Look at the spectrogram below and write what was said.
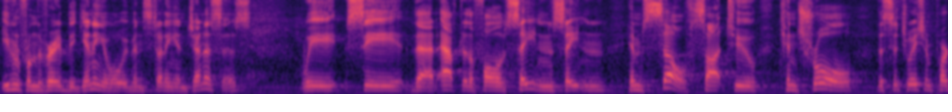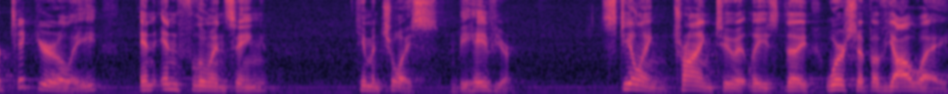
Even from the very beginning of what we've been studying in Genesis, we see that after the fall of Satan, Satan himself sought to control the situation, particularly in influencing human choice and behavior. Stealing, trying to at least, the worship of Yahweh,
